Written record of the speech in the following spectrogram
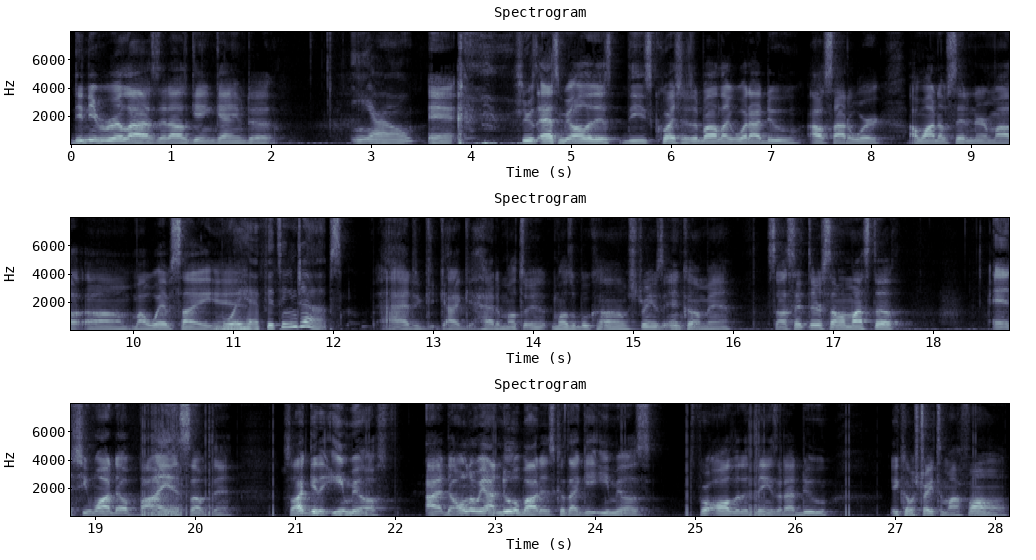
didn't even realize that I was getting gamed up. Yeah. and she was asking me all of this these questions about like what I do outside of work. I wound up sending her my um my website and Boy had 15 jobs. I had to I had a multiple multiple um, streams of income, man. So I sent her some of my stuff, and she wound up buying something. So I get an email. I the only way I knew about it is because I get emails for all of the things that I do. It comes straight to my phone.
